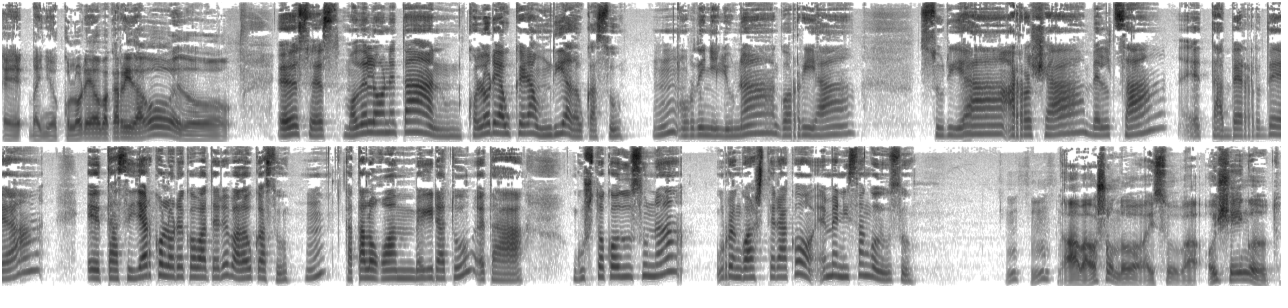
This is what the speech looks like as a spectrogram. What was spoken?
E, baina kolorea bakarri dago edo... Ez, ez, modelo honetan kolore aukera handia daukazu. Mm? Urdin iluna, gorria, zuria, arroxa, beltza, eta berdea, eta zilar koloreko bat ere badaukazu. Mm? Katalogoan begiratu, eta gustoko duzuna, urrengo asterako hemen izango duzu. Mhm, Ah, ba, oso ondo, aizu, ba, hoxe egingo dut.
